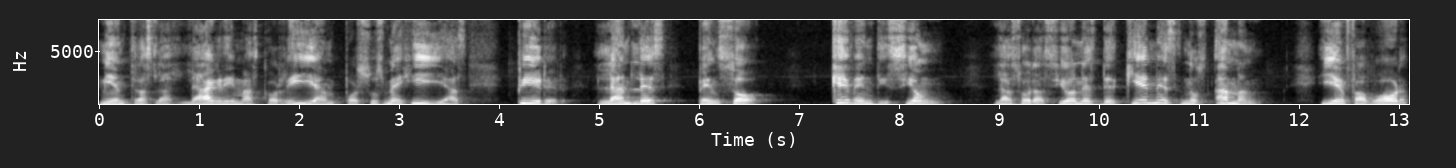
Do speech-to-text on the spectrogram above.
Mientras las lágrimas corrían por sus mejillas, Peter Landless pensó, qué bendición las oraciones de quienes nos aman y en favor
